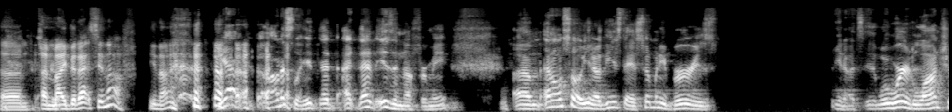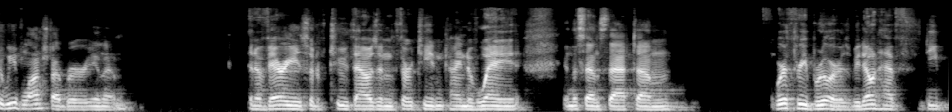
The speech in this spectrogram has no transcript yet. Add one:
um, and maybe that's enough you know? Yeah honestly that that is enough for me. Um, and also you know these days so many breweries you know it's we're launching we've launched our brewery in a in a very sort of 2013 kind of way in the sense that um we're three brewers. We don't have deep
